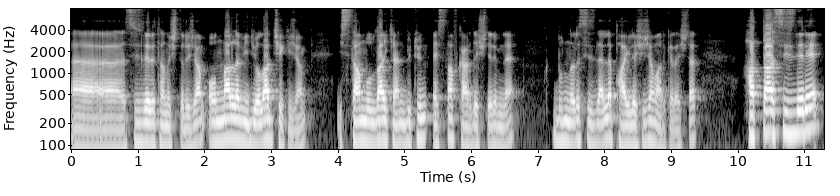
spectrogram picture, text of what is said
e, sizleri tanıştıracağım. Onlarla videolar çekeceğim. İstanbul'dayken bütün esnaf kardeşlerimle bunları sizlerle paylaşacağım arkadaşlar. Hatta sizleri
